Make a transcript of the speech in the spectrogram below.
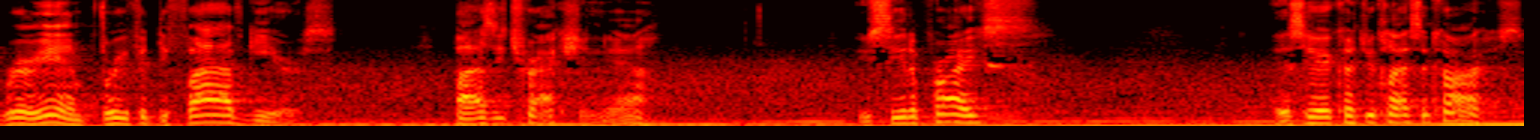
rear end, 355 gears. Posi traction, yeah. You see the price. It's here at Country Classic Cars.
